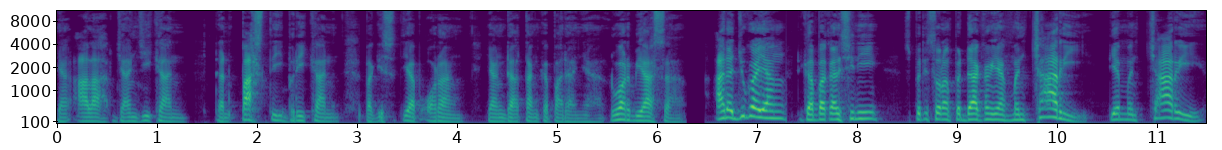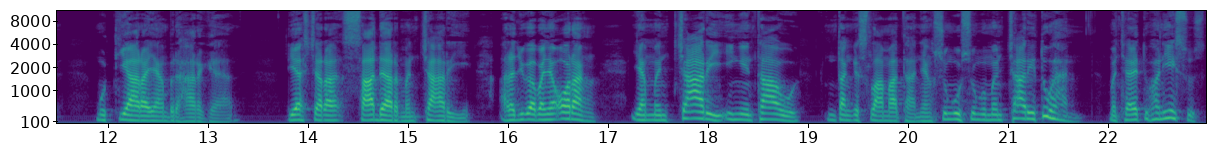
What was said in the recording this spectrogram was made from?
yang Allah janjikan dan pasti berikan bagi setiap orang yang datang kepadanya. Luar biasa. Ada juga yang digambarkan di sini seperti seorang pedagang yang mencari, dia mencari mutiara yang berharga. Dia secara sadar mencari. Ada juga banyak orang yang mencari, ingin tahu tentang keselamatan, yang sungguh-sungguh mencari Tuhan, mencari Tuhan Yesus.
